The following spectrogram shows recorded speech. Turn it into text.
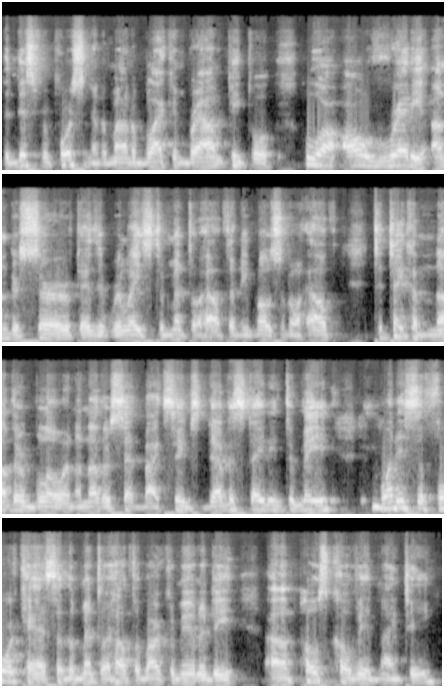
the disproportionate amount of black and brown people who are already underserved as it relates to mental health and emotional health. To take another blow and another setback seems devastating to me. What is the forecast of the mental health of our community uh, post COVID 19?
